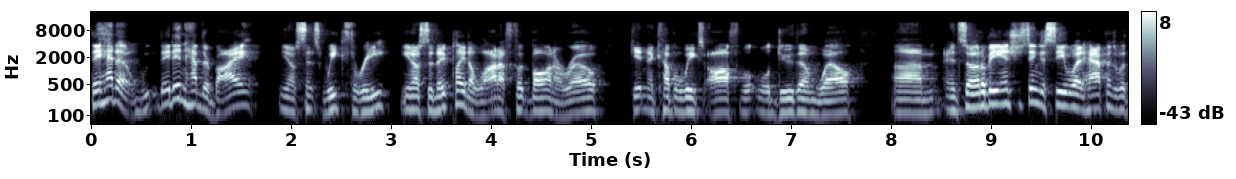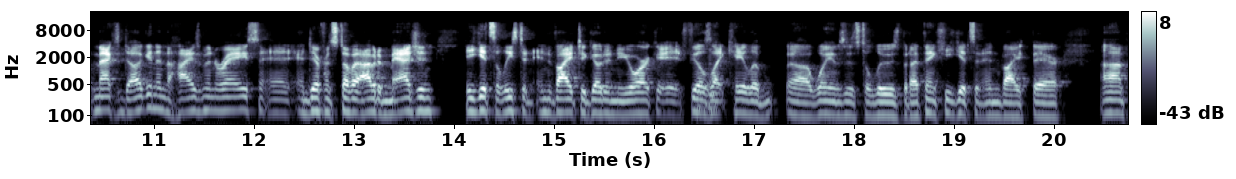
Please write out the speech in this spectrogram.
They had a they didn't have their bye you know, since week three, you know, so they played a lot of football in a row. Getting a couple weeks off will, will do them well. Um, and so it'll be interesting to see what happens with Max Duggan in the Heisman race and, and, different stuff. I would imagine he gets at least an invite to go to New York. It feels mm-hmm. like Caleb uh, Williams is to lose, but I think he gets an invite there. Um,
